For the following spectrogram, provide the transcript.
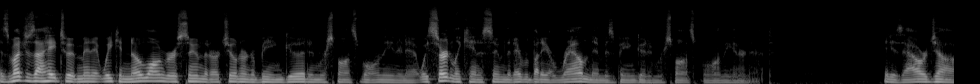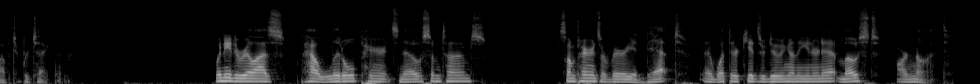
As much as I hate to admit it, we can no longer assume that our children are being good and responsible on the internet. We certainly can't assume that everybody around them is being good and responsible on the internet. It is our job to protect them. We need to realize how little parents know sometimes. Some parents are very adept at what their kids are doing on the internet, most are not.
